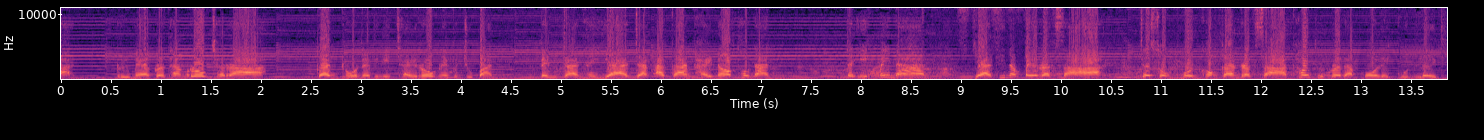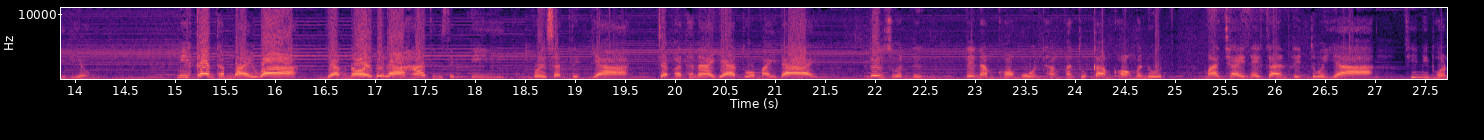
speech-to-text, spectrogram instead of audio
าท หรือแม้กระทั่งโรคชรา การตรวจและวินิจฉัยโรคในปัจจุบัน เป็นการให้ยาจากอาการภายนอกเท่านั้น แต่อีกไม่นาน ยาที่นำไปรักษาจะส่งผลของการรักษาเข้าถึงระดับโมเลกุลเลยทีเดียว มีการทำนายว่าอย่างน้อยเวลา 5-10 ปี บริษัทผลิตยาจะพัฒนายาตัวใหม่ได้ โดยส่วนหนึ่งได้นำข้อมูลทางพันธุกรรมของมนุษย์ มาใช้ในการผลิตตัวยาที่มีผล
